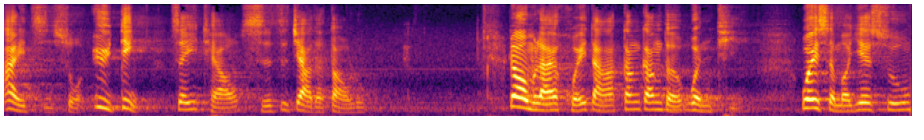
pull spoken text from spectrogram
爱子所预定这一条十字架的道路。让我们来回答刚刚的问题：为什么耶稣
